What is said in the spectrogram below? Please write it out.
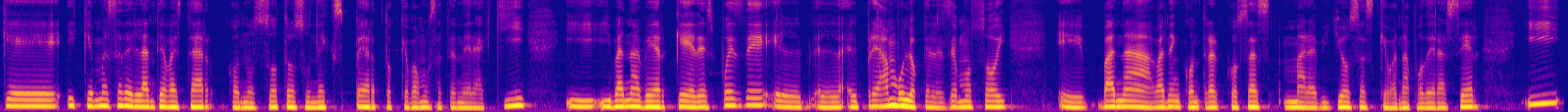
que, y que más adelante va a estar con nosotros un experto que vamos a tener aquí y, van a ver que después de el, preámbulo que les demos hoy, eh, van, a, van a encontrar cosas maravillosas que van a poder hacer. Y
